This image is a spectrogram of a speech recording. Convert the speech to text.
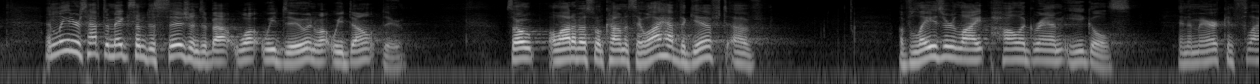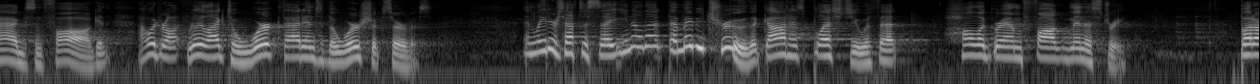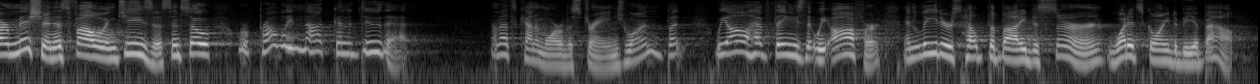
And leaders have to make some decisions about what we do and what we don't do. So a lot of us will come and say, Well, I have the gift of, of laser light hologram eagles and American flags and fog. And I would really like to work that into the worship service. And leaders have to say, you know, that, that may be true, that God has blessed you with that hologram fog ministry. But our mission is following Jesus, and so we're probably not going to do that. Now, that's kind of more of a strange one, but we all have things that we offer, and leaders help the body discern what it's going to be about.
